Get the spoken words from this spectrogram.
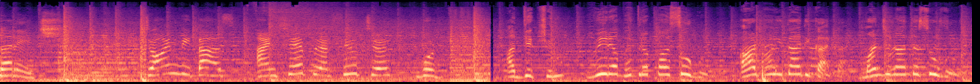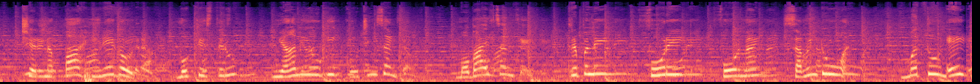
Courage. Join with us and shape your future good ಅಧ್ಯಕ್ಷರು ವೀರಭದ್ರಪ್ಪ ಸೂಗೂರು ಆಡಳಿತಾಧಿಕಾರಿ ಮಂಜುನಾಥ ಸೂಗೂರು ಶರಣಪ್ಪ ಹಿರೇಗೌಡರ, ಮುಖ್ಯಸ್ಥರು ಜ್ಞಾನಯೋಗಿ ಕೋಚಿಂಗ್ ಸೆಂಟರ್, ಮೊಬೈಲ್ ಸಂಖ್ಯೆ triple eight four eight four nine seven two one ಮತ್ತು eight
